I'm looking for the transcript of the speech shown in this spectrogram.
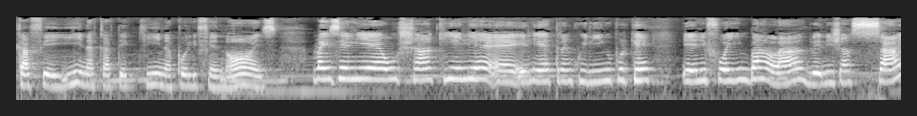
cafeína, catequina, polifenóis, mas ele é o chá que ele é, é, ele é tranquilinho porque ele foi embalado, ele já sai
